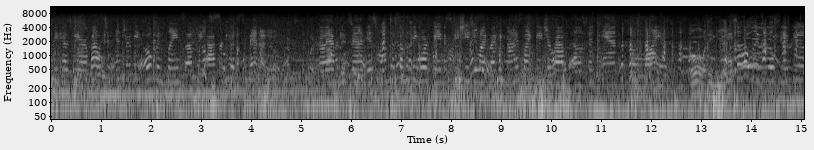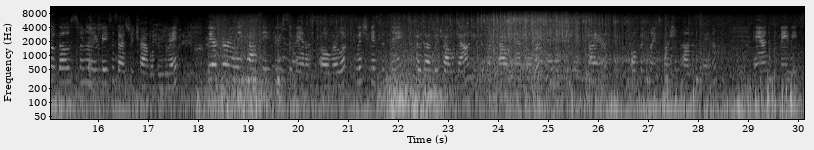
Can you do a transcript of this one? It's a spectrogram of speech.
because we are about to enter the open plains of the African savanna. Now the African savanna is home to some of the more famous species you might recognize like the giraffe, elephant, and the lion. Oh, what hindi yun? So hopefully we will see a few of those familiar faces as we travel through today. We are currently passing through Savannah Overlook, which gets its name because as we travel down, you can look out and over and see the entire open plains portion of the Savannah. And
